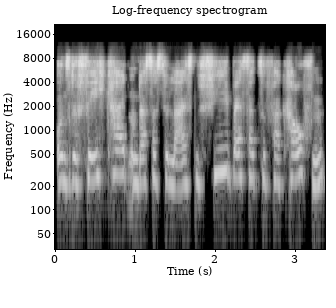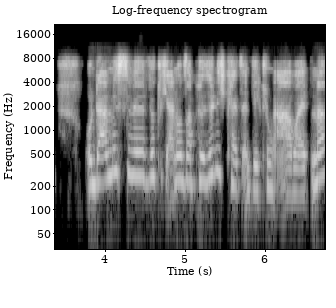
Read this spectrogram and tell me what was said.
unsere Fähigkeiten und das, was wir leisten, viel besser zu verkaufen. Und da müssen wir wirklich an unserer Persönlichkeitsentwicklung arbeiten. Ne?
